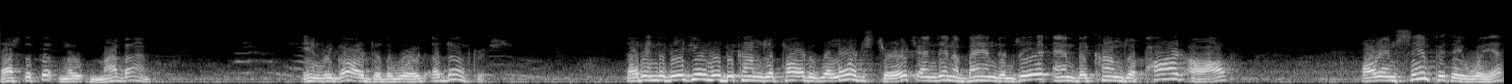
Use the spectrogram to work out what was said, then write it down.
That's the footnote in my Bible in regard to the word adulteress. That individual who becomes a part of the Lord's church and then abandons it and becomes a part of or in sympathy with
